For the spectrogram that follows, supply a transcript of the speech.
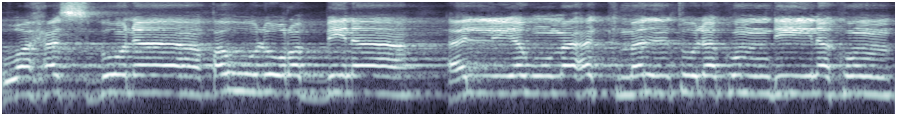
وحسبنا قول ربنا اليوم أكملت لكم دينكم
